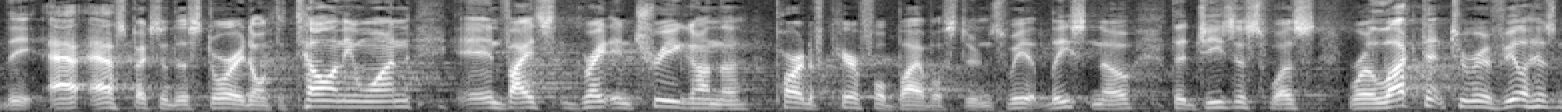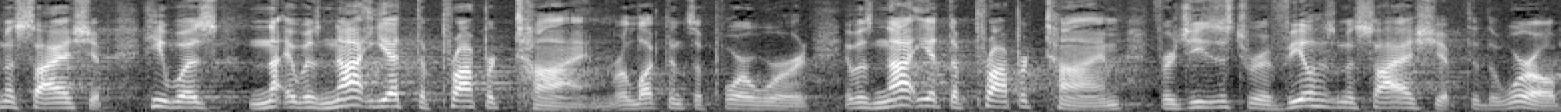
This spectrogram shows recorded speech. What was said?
the a- aspects of this story don't tell anyone invites great intrigue on the part of careful Bible students. We at least know that Jesus was reluctant to reveal his messiahship. He was not, it was not yet the proper time. Reluctance, a poor word. It was not yet the proper time for Jesus to reveal his messiahship to the world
